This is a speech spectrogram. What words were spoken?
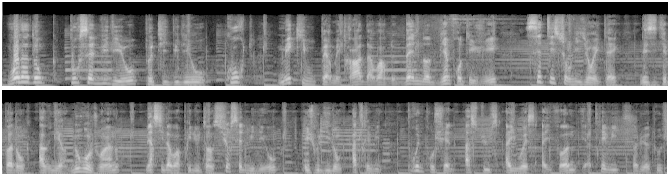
Voilà donc pour cette vidéo, petite vidéo courte, mais qui vous permettra d'avoir de belles notes bien protégées. C'était sur Vision High Tech. N'hésitez pas donc à venir nous rejoindre. Merci d'avoir pris du temps sur cette vidéo. Et je vous dis donc à très vite pour une prochaine astuce iOS iPhone. Et à très vite. Salut à tous.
